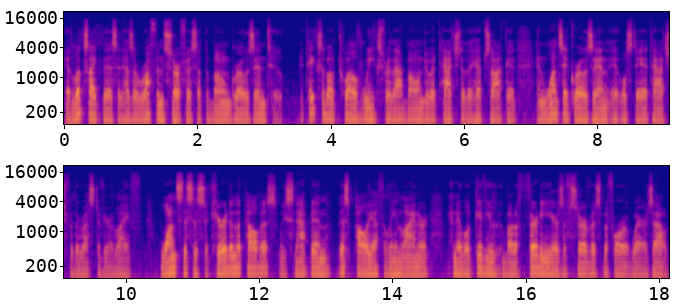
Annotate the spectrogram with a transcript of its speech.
It looks like this. It has a roughened surface that the bone grows into. It takes about 12 weeks for that bone to attach to the hip socket, and once it grows in, it will stay attached for the rest of your life. Once this is secured in the pelvis, we snap in this polyethylene liner and it will give you about a 30 years of service before it wears out.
